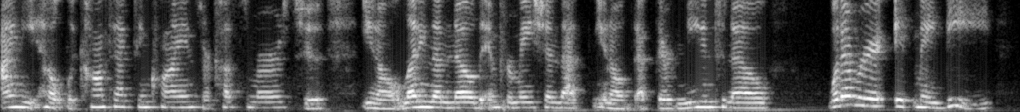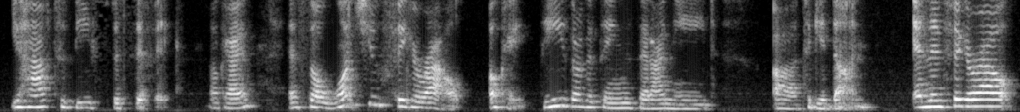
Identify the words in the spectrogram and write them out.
I need help with contacting clients or customers to, you know, letting them know the information that, you know, that they're needing to know. Whatever it may be, you have to be specific. Okay. And so once you figure out okay, these are the things that I need uh, to get done. And then figure out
